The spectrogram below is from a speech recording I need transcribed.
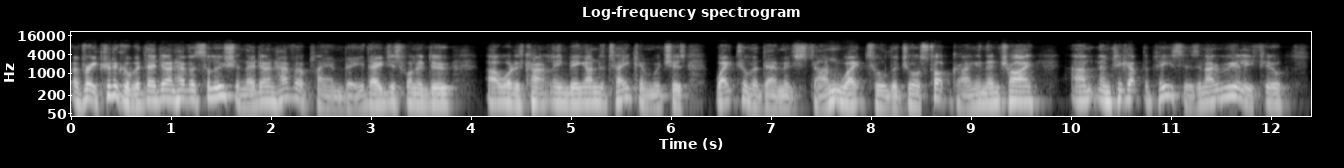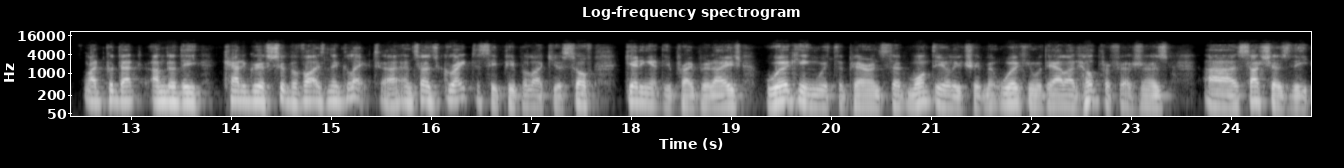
are very critical, but they don't have a solution. They don't have a plan B. They just want to do uh, what is currently being undertaken, which is wait till the damage is done, wait till the jaw stop growing, and then try um, and pick up the pieces. And I really feel I'd put that under the category of supervised neglect. Uh, and so it's great to see people like yourself getting at the appropriate age, working with the parents that want the early treatment, working with the allied health professionals, uh, such as the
